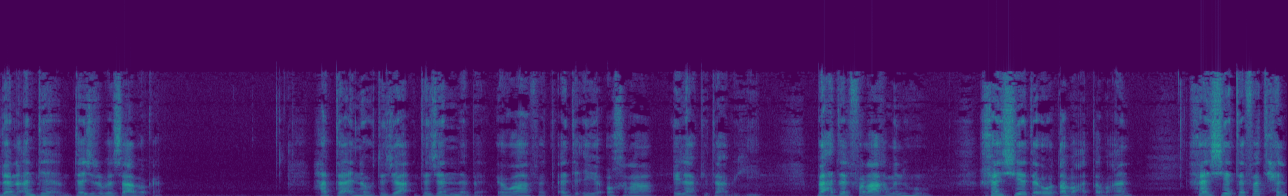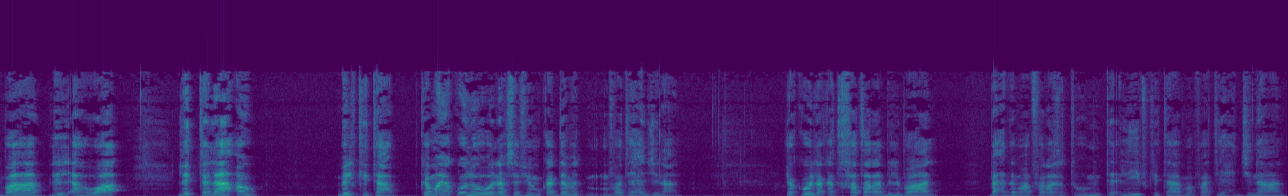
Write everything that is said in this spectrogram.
لأن عنده تجربة سابقة. حتى أنه تجنب إضافة أدعية أخرى إلى كتابه. بعد الفراغ منه خشية وطبعا طبعا خشية فتح الباب للأهواء للتلاعب بالكتاب. كما يقول هو نفسه في مقدمة مفاتيح الجنان. يقول لقد خطر بالبال بعدما فرغت من تأليف كتاب مفاتيح الجنان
